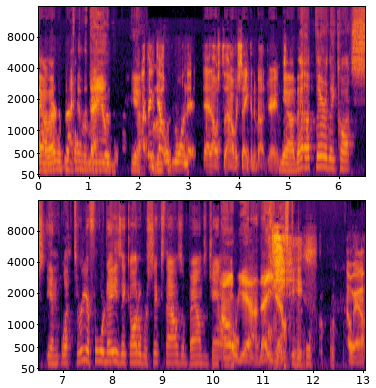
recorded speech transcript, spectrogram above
Yeah, that was back up at the the dam. Yeah, I think mm-hmm. that was the one that, that I was I was thinking about, James. yeah. That up there, they caught in what three or four days. They caught over six thousand pounds of channel. Oh yeah, there you go. Jeez. Oh yeah.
